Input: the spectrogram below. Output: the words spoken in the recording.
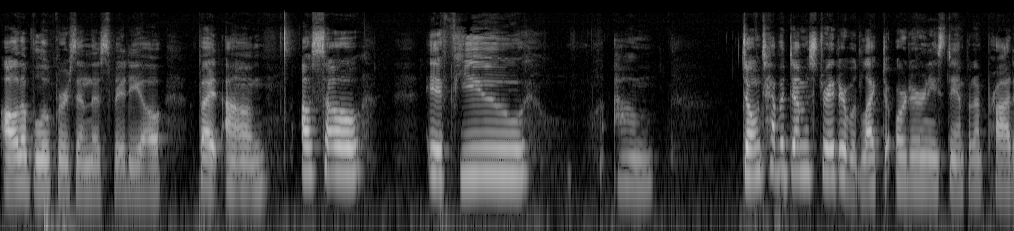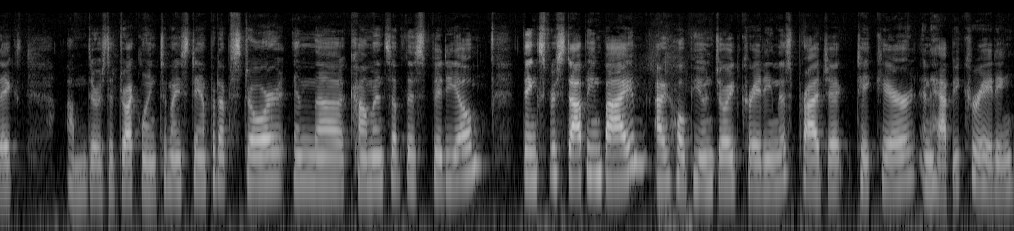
all the bloopers in this video. But um, also, if you um, don't have a demonstrator, would like to order any Stampin' Up! products, um, there's a direct link to my Stampin' Up! store in the comments of this video. Thanks for stopping by. I hope you enjoyed creating this project. Take care and happy creating.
